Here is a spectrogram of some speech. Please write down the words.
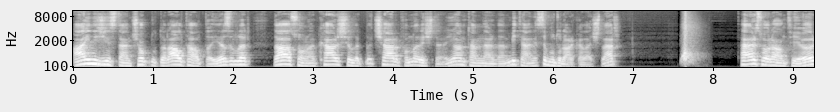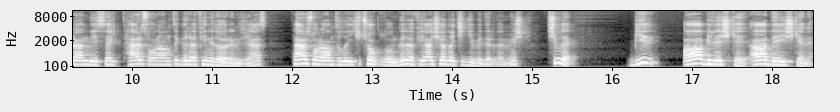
aynı cinsten çokluklar alt alta yazılır. Daha sonra karşılıklı çarpımlar eşitlenir. Yöntemlerden bir tanesi budur arkadaşlar. Ters orantıyı öğrendiysek ters orantı grafiğini de öğreneceğiz. Ters orantılı iki çokluğun grafiği aşağıdaki gibidir demiş. Şimdi bir A bileşkeni, A değişkeni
